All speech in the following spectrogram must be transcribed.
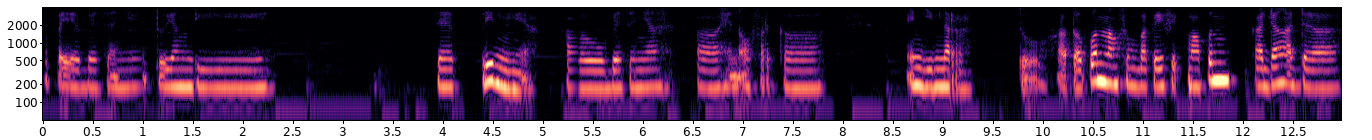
apa ya biasanya itu yang di Zeppelin ya. Kalau biasanya uh, handover ke engineer tuh. Ataupun langsung pakai Figma pun kadang ada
